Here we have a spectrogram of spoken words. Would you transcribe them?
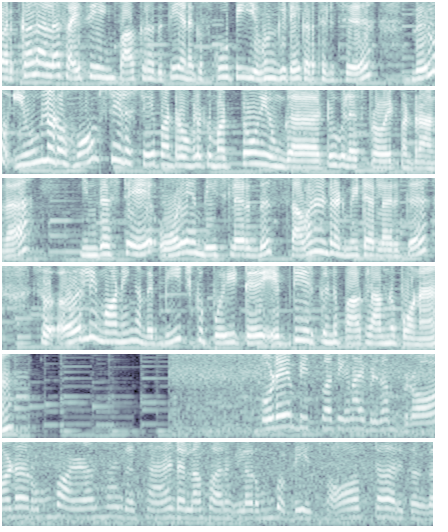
வர்க்காலால சைட் சீயிங் பார்க்குறதுக்கு எனக்கு ஸ்கூட்டி இவங்ககிட்டே கிடச்சிடுச்சு. வெறும் இவங்களோட ஹோம் ஸ்டேயில் ஸ்டே பண்ணுறவங்களுக்கு மட்டும் இவங்க டூ வீலர்ஸ் ப்ரொவைட் பண்ணுறாங்க இந்த ஸ்டே ஓலையம் பீச்சில் இருந்து செவன் ஹண்ட்ரட் மீட்டரில் இருக்குது ஸோ ஏர்லி மார்னிங் அந்த பீச்சுக்கு போயிட்டு எப்படி இருக்குன்னு பார்க்கலாம்னு போனேன். உடையம் பீச் பார்த்தீங்கன்னா இப்படி தான் ப்ராடாக ரொம்ப அழகாக இந்த sand எல்லாம் பாருங்களேன். ரொம்ப அப்படியே சாஃப்டாக இருக்காங்க.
